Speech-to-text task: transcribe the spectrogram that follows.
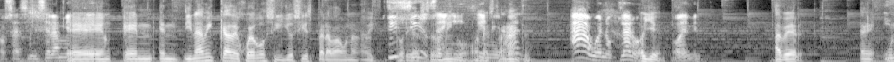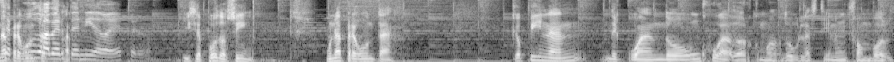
O sea, sinceramente. en, en, dinámica de juego, sí, yo sí esperaba una victoria este domingo, honestamente. Ah, bueno, claro. Oye, obviamente. A ver, eh, y una se pregunta. Pudo haber tenido, ¿eh? Pero... Y se pudo, sí. Una pregunta. ¿Qué opinan de cuando un jugador como Douglas tiene un fumble?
